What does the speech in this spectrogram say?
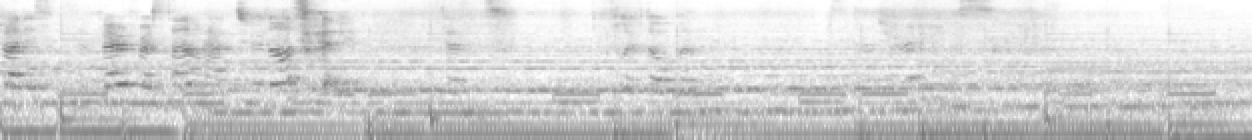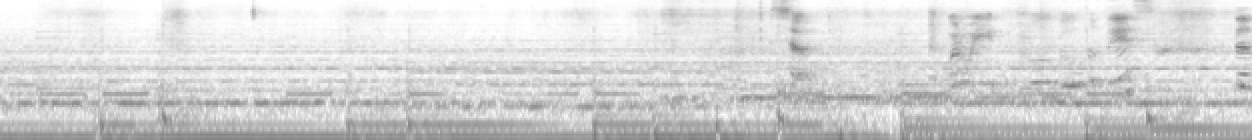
tried this the very first time, I had two knots and it just slipped open. So when we pull both of these, then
